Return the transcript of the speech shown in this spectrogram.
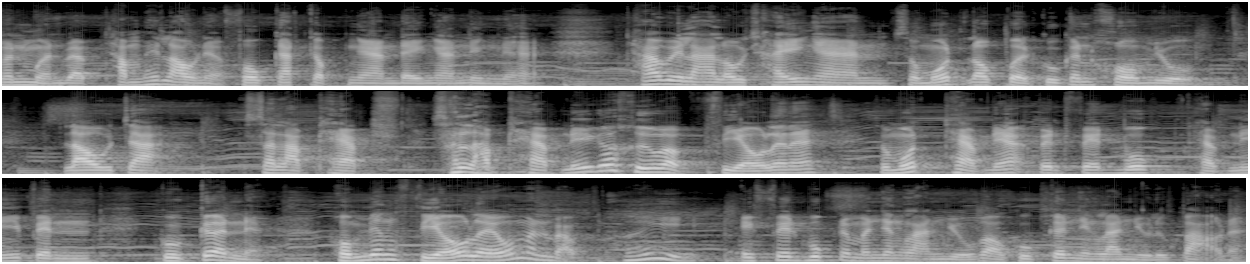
มันเหมือนแบบทำให้เราเนี่ยโฟกัสกับงานใดงานหนึ่งนะฮะ ถ้าเวลาเราใช้งานสมมติเราเปิด Google Chrome อยู่ เราจะสลับแท็บ สลับแท็บนี้ก็คือแบบเสียวเลยนะ สมมติแท็บเนี้ยเป็น Facebook แท็บนี้เป็น Google เนี่ยผมยังเสียวเลยว่ามันแบบเฮ้ยไอ้ Facebook เนี่ยมันยังรันอยู่เปล่า Google ยังรันอยู่หรือเปล่านะ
